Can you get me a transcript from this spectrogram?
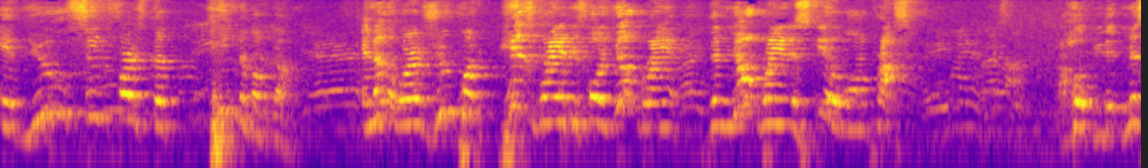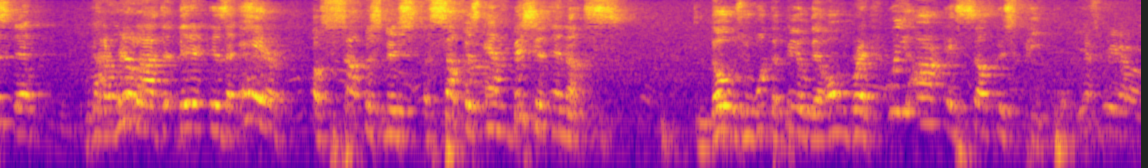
if you seek first the kingdom of God. In other words, you put his brand before your brand, then your brand is still going to prosper. I hope you didn't miss that. We got to realize that there is an air of selfishness, a selfish ambition in us. And those who want to build their own brand. We are a selfish people. Yes, we are.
